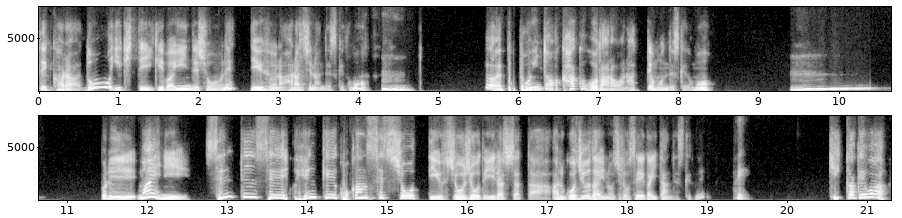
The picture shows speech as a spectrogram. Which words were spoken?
てからどう生きていけばいいんでしょうねっていう風な話なんですけども、うんうん。要はやっぱポイントは覚悟だろうなって思うんですけども、うーん。やっぱり前に先天性変形股関節症っていう症状でいらっしゃったある50代の女性がいたんですけどね。はい。きっかけは、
